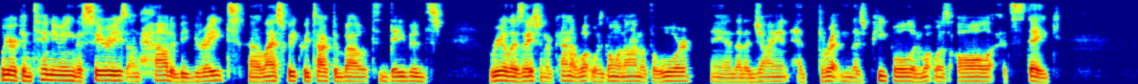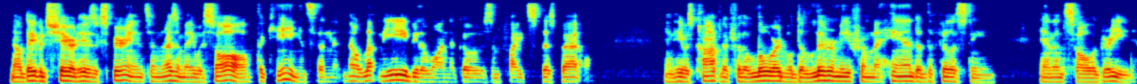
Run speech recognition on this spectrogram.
We are continuing the series on how to be great. Uh, last week we talked about David's realization of kind of what was going on with the war and that a giant had threatened his people and what was all at stake. Now, David shared his experience and resume with Saul, the king, and said, No, let me be the one that goes and fights this battle. And he was confident, For the Lord will deliver me from the hand of the Philistine. And then Saul agreed.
